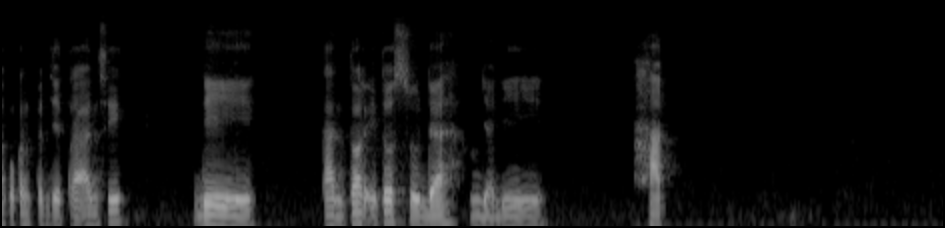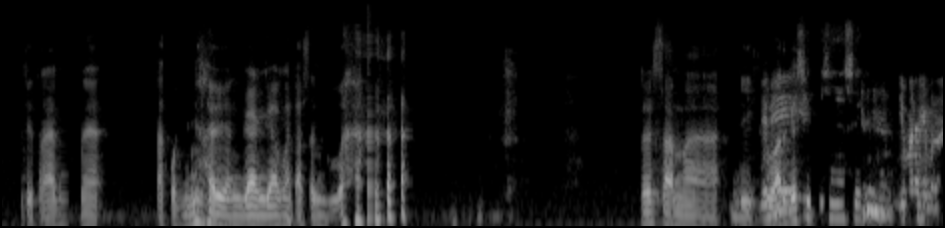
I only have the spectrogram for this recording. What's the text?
melakukan pencitraan sih di kantor itu sudah menjadi hak pencitraan karena takut dinilai yang enggak-enggak sama atasan gue. Terus sama di Jadi- keluarga sih biasanya sih. Gimana gimana?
